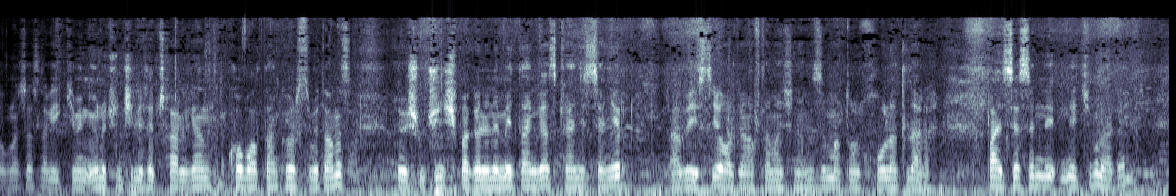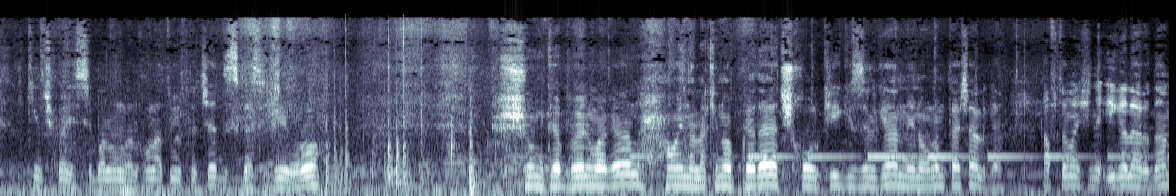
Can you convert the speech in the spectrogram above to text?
aziz obunachilar sizlarga 2013 yil ishlab chiqarilgan kobaltdan ko'rsatib o'tamiz. Xo'sh 3 pokoleniya metan gaz konditsioner abs yo'q ekan avtomashinamiz motor holatlari. Pozitsiyasi ne- nechi buni aka? Ikkinchi pozitsiya ballonlar holati o'rtacha diskasi yevro shumka bo'lmagan oynalar knopkada chexol kiygizilgan nenog'lim tashalgan avtomashina egalaridan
